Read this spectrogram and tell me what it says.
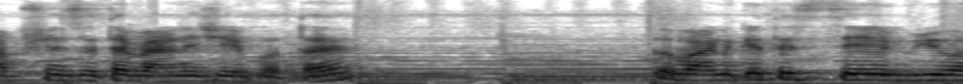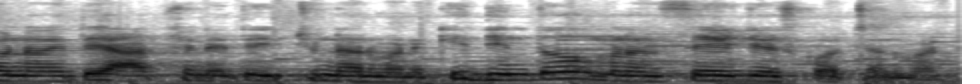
ఆప్షన్స్ అయితే వ్యానిష్ అయిపోతాయి. సో వానికైతే సేవ్ వ్యూ అని అయితే ఆప్షన్ అయితే ఇచ్చున్నారు మనకి. దీంతో మనం సేవ్ చేసుకోవచ్చు అనమాట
